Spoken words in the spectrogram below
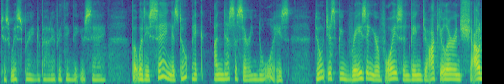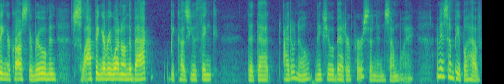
just whispering about everything that you say. But what he's saying is don't make unnecessary noise. Don't just be raising your voice and being jocular and shouting across the room and slapping everyone on the back because you think that that, I don't know, makes you a better person in some way. I mean, some people have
